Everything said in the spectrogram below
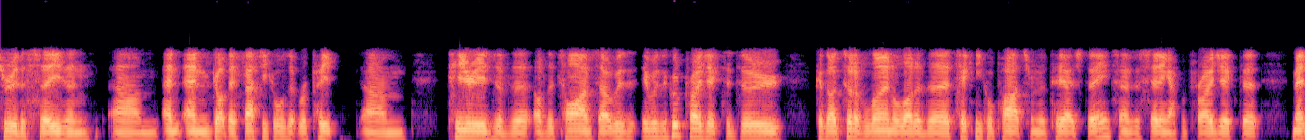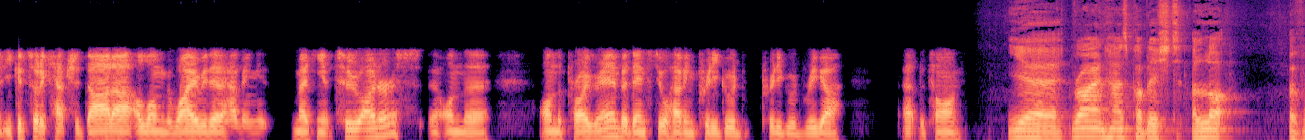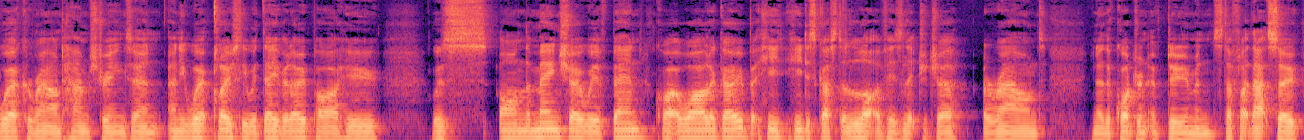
through the season, um, and and got their fascicles at repeat um, periods of the of the time. So it was it was a good project to do because I'd sort of learned a lot of the technical parts from the PhD in terms of setting up a project that meant you could sort of capture data along the way without having it making it too onerous uh, on the on the program, but then still having pretty good pretty good rigor at the time. Yeah, Ryan has published a lot of work around hamstrings, and and he worked closely with David Opar, who was on the main show with Ben quite a while ago, but he he discussed a lot of his literature around you know the quadrant of doom and stuff like that. So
